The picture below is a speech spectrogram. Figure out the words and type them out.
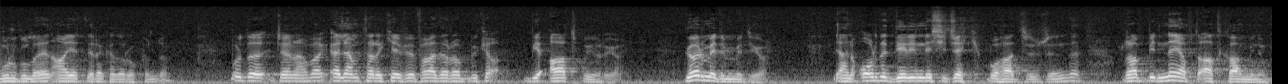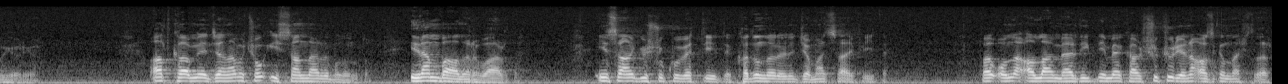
vurgulayan ayetlere kadar okundu. Burada Cenab-ı Hak elem tara keyfe fâde rabbuke bir at buyuruyor. Görmedin mi diyor. Yani orada derinleşecek bu hadise üzerinde. Rabbin ne yaptı at kavmine buyuruyor. At kavmine Cenab-ı çok ihsanlarda bulundu. İrem bağları vardı. İnsan güçlü kuvvetliydi. Kadınlar öyle cemal sahibiydi. Fakat onlar Allah'ın verdiği nimeye karşı şükür yerine azgınlaştılar.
